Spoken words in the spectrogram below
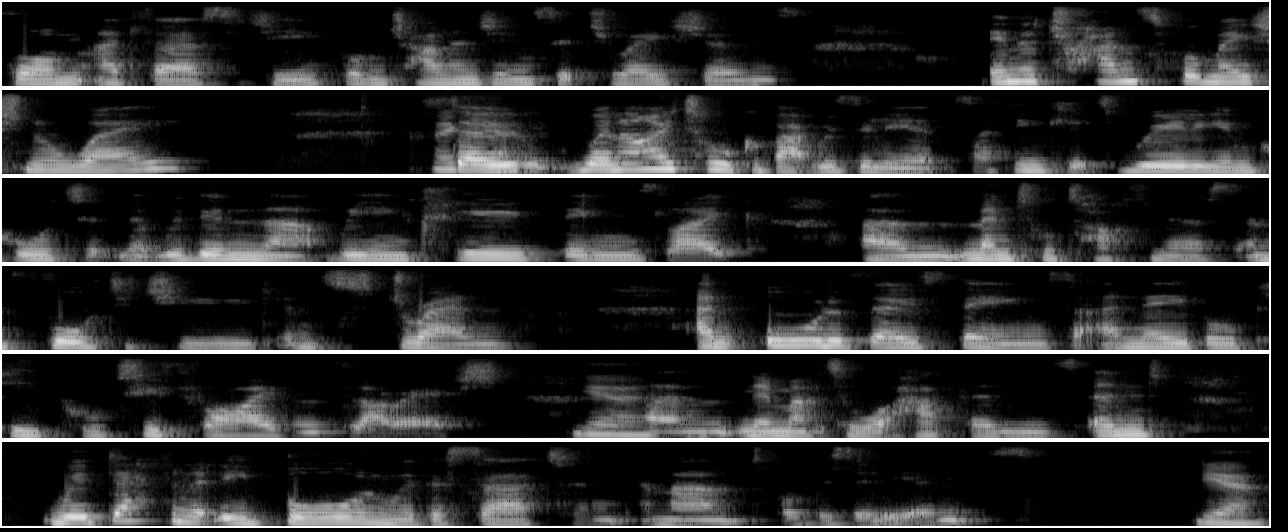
from adversity, from challenging situations in a transformational way. Okay. So, when I talk about resilience, I think it's really important that within that we include things like um, mental toughness and fortitude and strength and all of those things that enable people to thrive and flourish yeah. um, no matter what happens. And we're definitely born with a certain amount of resilience. Yeah.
